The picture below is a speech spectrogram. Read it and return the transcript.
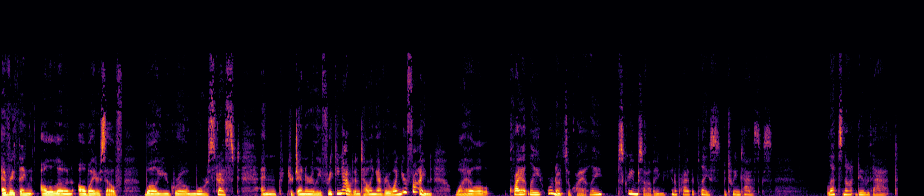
everything all alone, all by yourself, while you grow more stressed and you're generally freaking out and telling everyone you're fine, while quietly or not so quietly scream sobbing in a private place between tasks. Let's not do that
